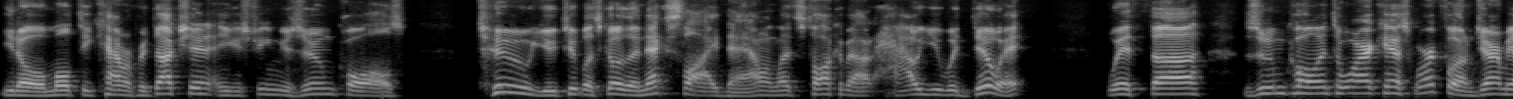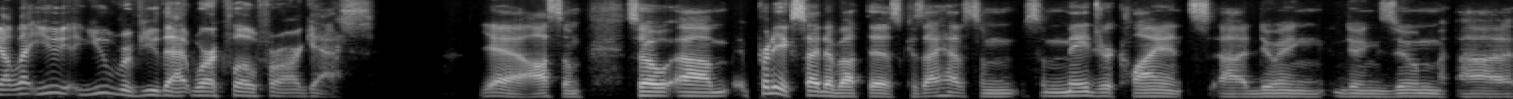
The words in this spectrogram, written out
you know, multi-camera production, and you can stream your Zoom calls to YouTube. Let's go to the next slide now and let's talk about how you would do it with uh, Zoom call into Wirecast workflow. And Jeremy, I'll let you you review that workflow for our guests. Yeah, awesome. So, um, pretty excited about this because I have some some major clients uh, doing doing Zoom uh,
